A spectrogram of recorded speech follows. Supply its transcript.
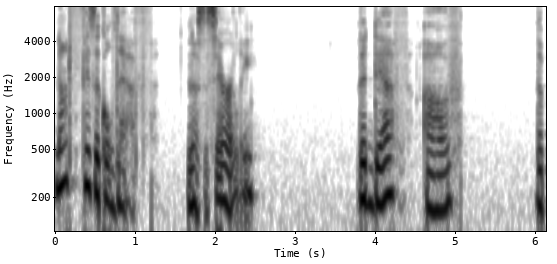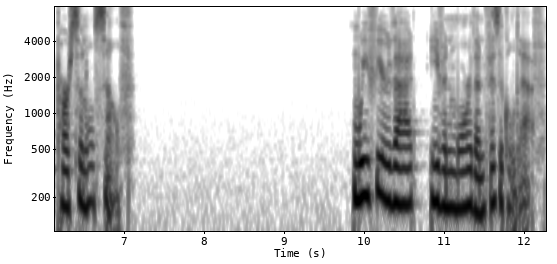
Not physical death, necessarily, the death of the personal self. We fear that even more than physical death.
